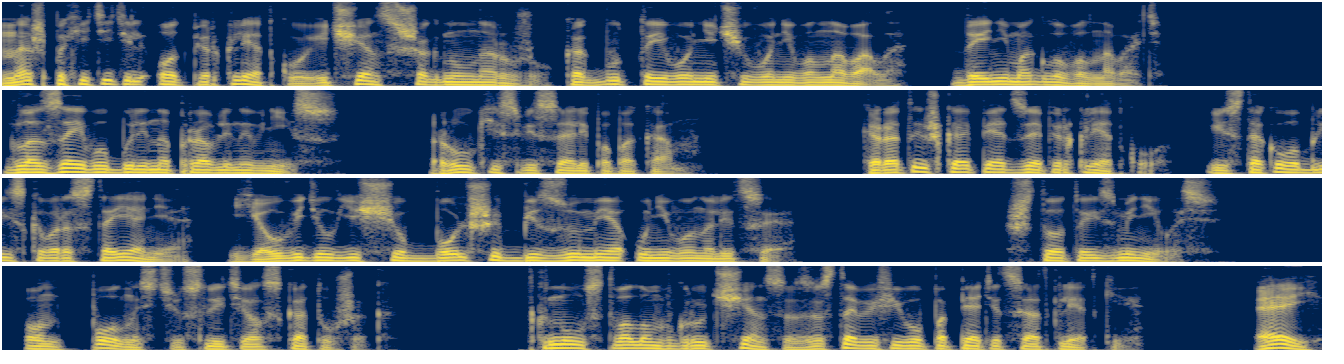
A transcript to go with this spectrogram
Наш похититель отпер клетку, и Ченс шагнул наружу, как будто его ничего не волновало, да и не могло волновать. Глаза его были направлены вниз, руки свисали по бокам. Коротышка опять запер клетку, и с такого близкого расстояния я увидел еще больше безумия у него на лице. Что-то изменилось. Он полностью слетел с катушек. Ткнул стволом в грудь Ченса, заставив его попятиться от клетки. «Эй!»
